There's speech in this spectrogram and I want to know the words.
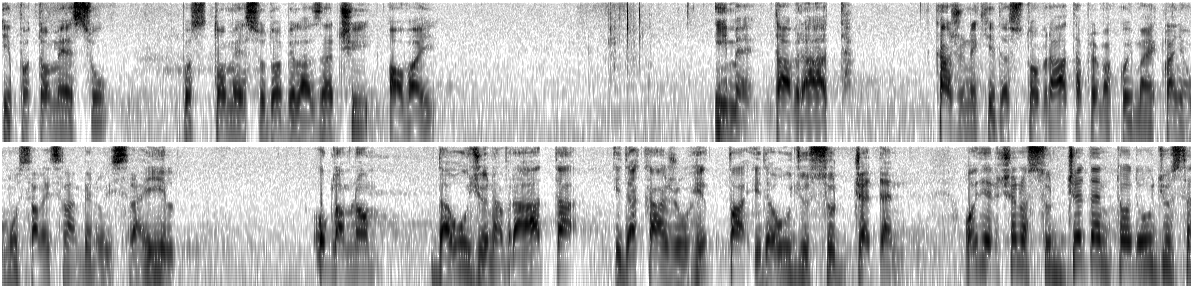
I po tome su po tome su dobila znači ovaj ime ta vrata. Kažu neki da su to vrata prema kojima je klanjao Musa a.s. benu Israil. Uglavnom, da uđu na vrata i da kažu hitta i da uđu suđeden. Ovdje je rečeno suđedan to da uđu sa,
